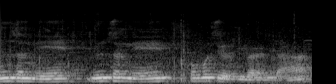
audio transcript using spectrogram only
윤성님, 윤성님, 본부에 오시기 바랍니다.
